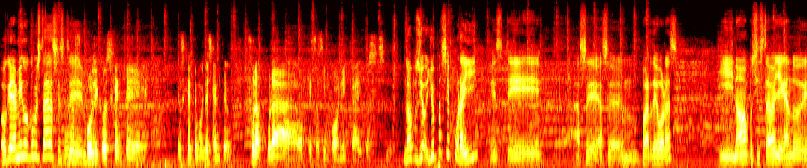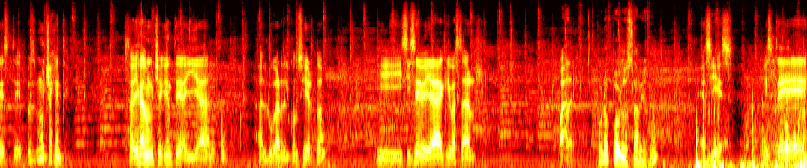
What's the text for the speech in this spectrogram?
Ok, amigo, ¿cómo estás? Este, es gente, es gente muy decente. Pura, pura orquesta sinfónica y cosas así. No, pues yo, yo pasé por ahí, este, hace, hace un par de horas. Y no, pues sí estaba llegando, este, pues mucha gente. Estaba llegando mucha gente ahí al, al lugar del concierto. Y sí se veía que iba a estar padre. Puro pueblo sabio, ¿no? Así es. Este,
